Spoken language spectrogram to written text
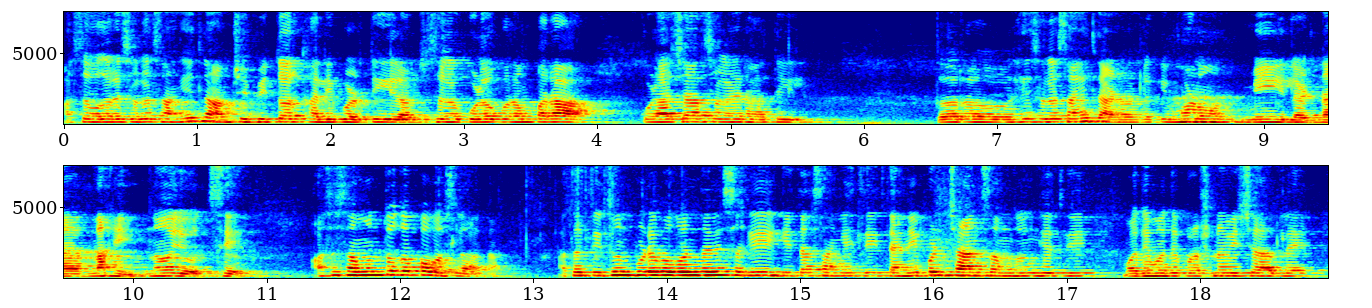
असं वगैरे सगळं सांगितलं. आमचे पितर खाली पडतील आमचे सगळं कुळपरंपरा कुळाचार सगळे राहतील. तर हे सगळं सांगितलं आणि म्हटलं की म्हणून मी लढणार नाही. न योत्से. असं सांगून तो गप्प बसला होता आता तिथून पुढे भगवंताने सगळी गीता सांगितली त्यांनी पण छान समजून घेतली मध्ये मध्ये प्रश्न विचारले.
